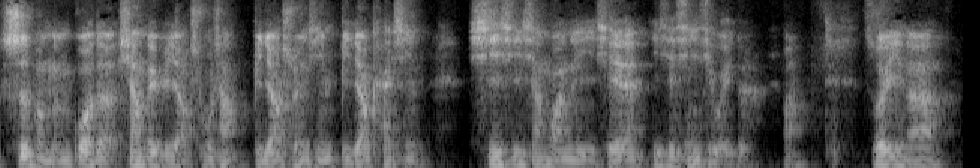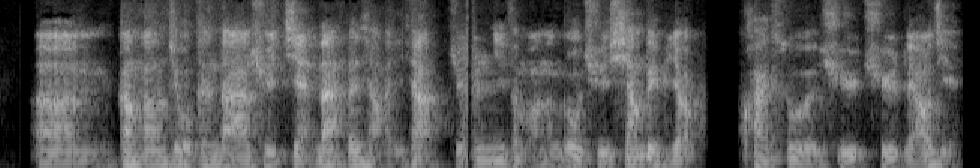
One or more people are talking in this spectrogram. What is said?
是否能过得相对比较舒畅、比较顺心、比较开心息息相关的一些一些信息维度啊，所以呢。嗯，刚刚就跟大家去简单分享了一下，就是你怎么能够去相对比较快速的去去了解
